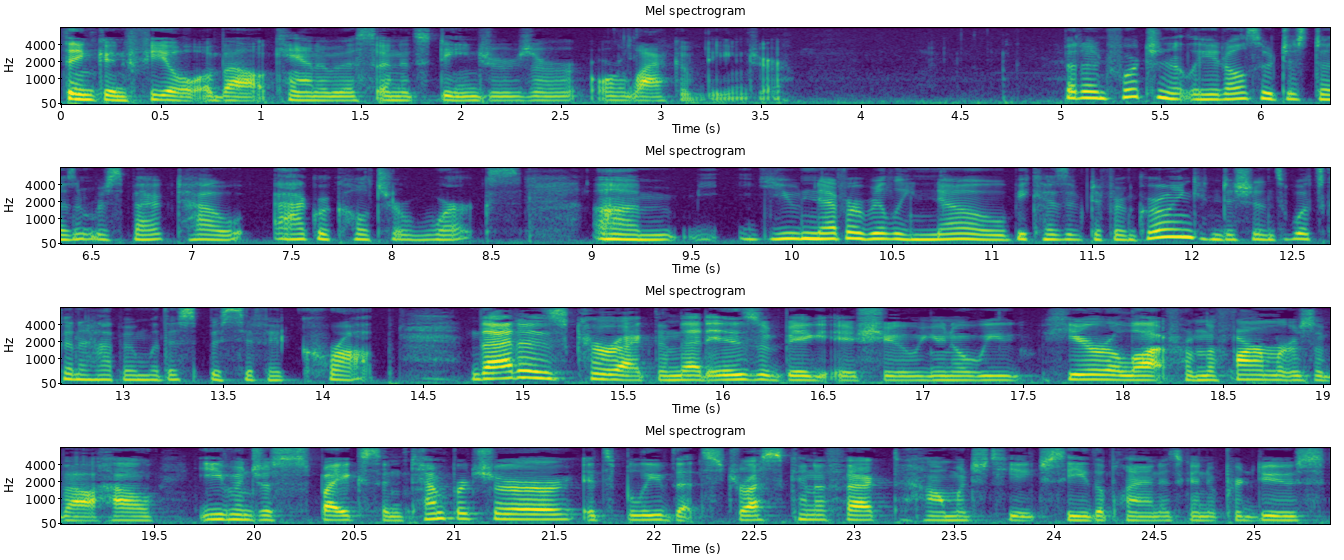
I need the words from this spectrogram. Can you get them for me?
think and feel about cannabis and its dangers or, or lack of danger. But unfortunately, it also just doesn't respect how agriculture works. Um, you never really know, because of different growing conditions, what's going to happen with a specific crop. That is correct, and that is a big issue. You know, we hear a lot from the farmers about how even just spikes in temperature, it's believed that stress can affect how much THC the plant is going to produce.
